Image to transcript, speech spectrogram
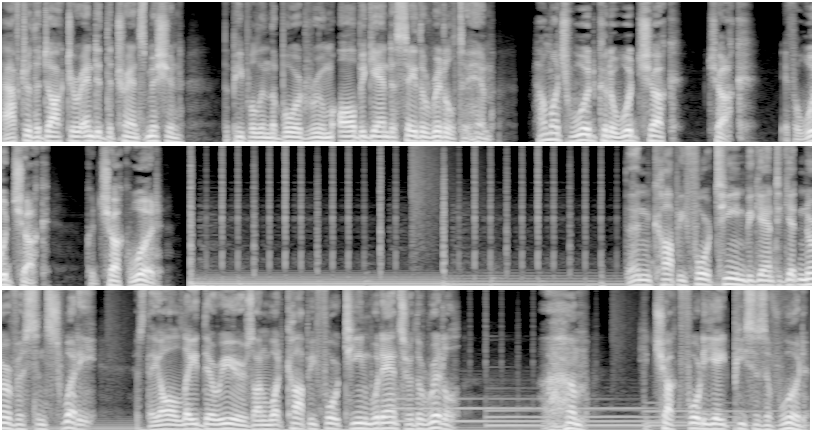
After the doctor ended the transmission, the people in the boardroom all began to say the riddle to him. How much wood could a woodchuck chuck if a woodchuck could chuck wood? Then Copy 14 began to get nervous and sweaty as they all laid their ears on what Copy 14 would answer the riddle. Ahem, chuck 48 pieces of wood.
